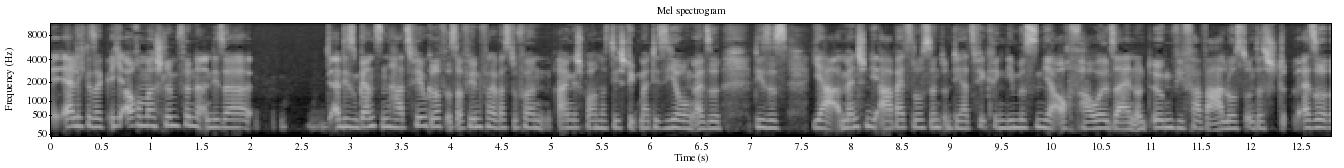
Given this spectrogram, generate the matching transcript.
ehrlich gesagt ich auch immer schlimm finde an dieser an diesem ganzen Hartz-IV-Begriff ist auf jeden Fall, was du vorhin angesprochen hast, die Stigmatisierung. Also dieses, ja, Menschen, die arbeitslos sind und die Hartz IV kriegen, die müssen ja auch faul sein und irgendwie verwahrlost. Und das, also,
